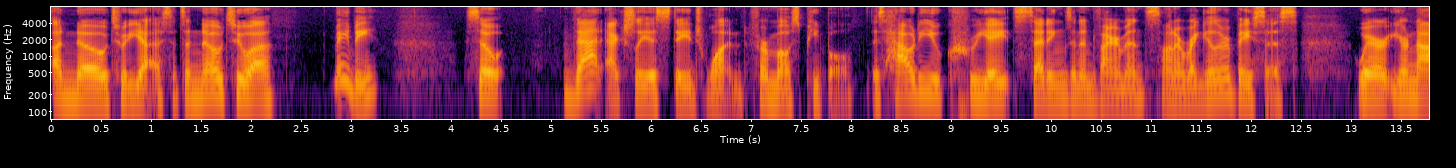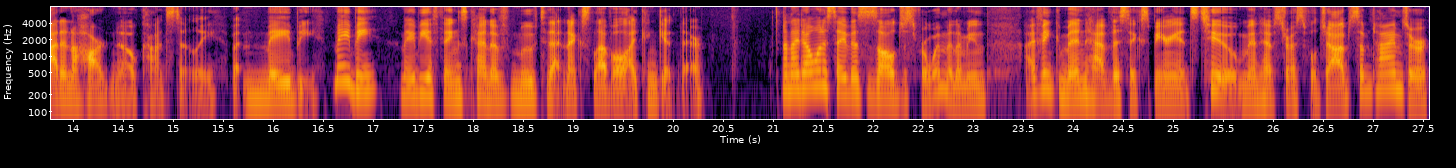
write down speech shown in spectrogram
a no to a yes, it's a no to a maybe. So that actually is stage 1 for most people. Is how do you create settings and environments on a regular basis where you're not in a hard no constantly, but maybe, maybe, maybe if things kind of move to that next level, I can get there. And I don't want to say this is all just for women. I mean, I think men have this experience too. Men have stressful jobs sometimes or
